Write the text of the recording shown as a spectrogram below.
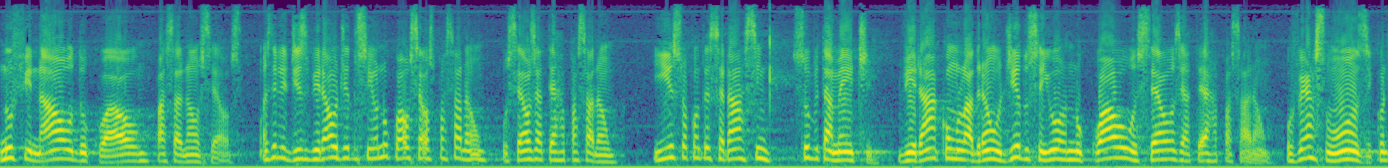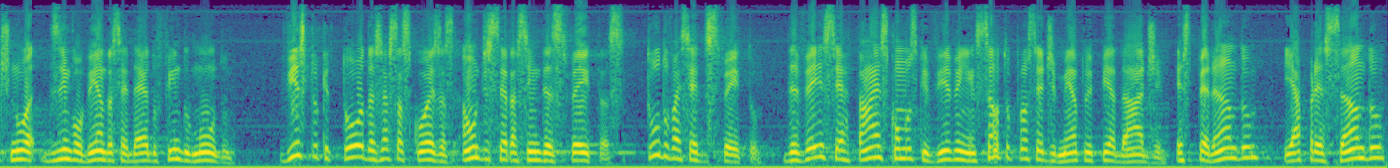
no final do qual passarão os céus. Mas ele diz virá o dia do Senhor no qual os céus passarão, os céus e a terra passarão. E isso acontecerá assim, subitamente. Virá como ladrão o dia do Senhor, no qual os céus e a terra passarão. O verso 11 continua desenvolvendo essa ideia do fim do mundo. Visto que todas essas coisas hão de ser assim desfeitas, tudo vai ser desfeito. Deveis ser tais como os que vivem em santo procedimento e piedade, esperando e apressando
